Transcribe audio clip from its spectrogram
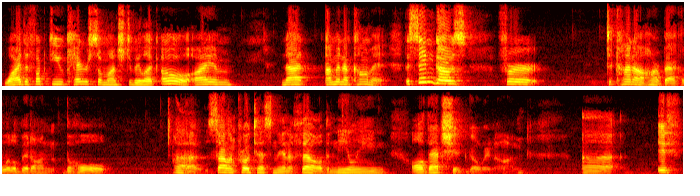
Why the fuck do you care so much to be like, oh, I am not, I'm going to comment? The same goes for, to kind of harp back a little bit on the whole uh, silent protest in the NFL, the kneeling, all that shit going on. Uh, if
